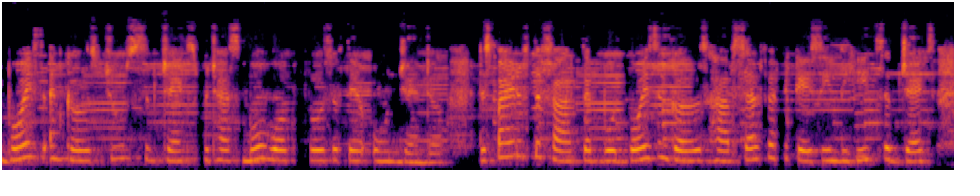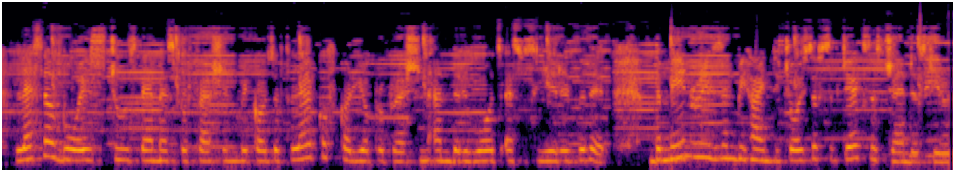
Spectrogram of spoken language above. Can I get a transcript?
Boys and girls choose subjects which has more workforce of their own gender. Despite of the fact that both boys and girls have self-efficacy in the HEED subjects, lesser boys choose them as profession because of lack of career progression and the rewards associated with it. The main reason behind the choice of subjects is gender stereotypes.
